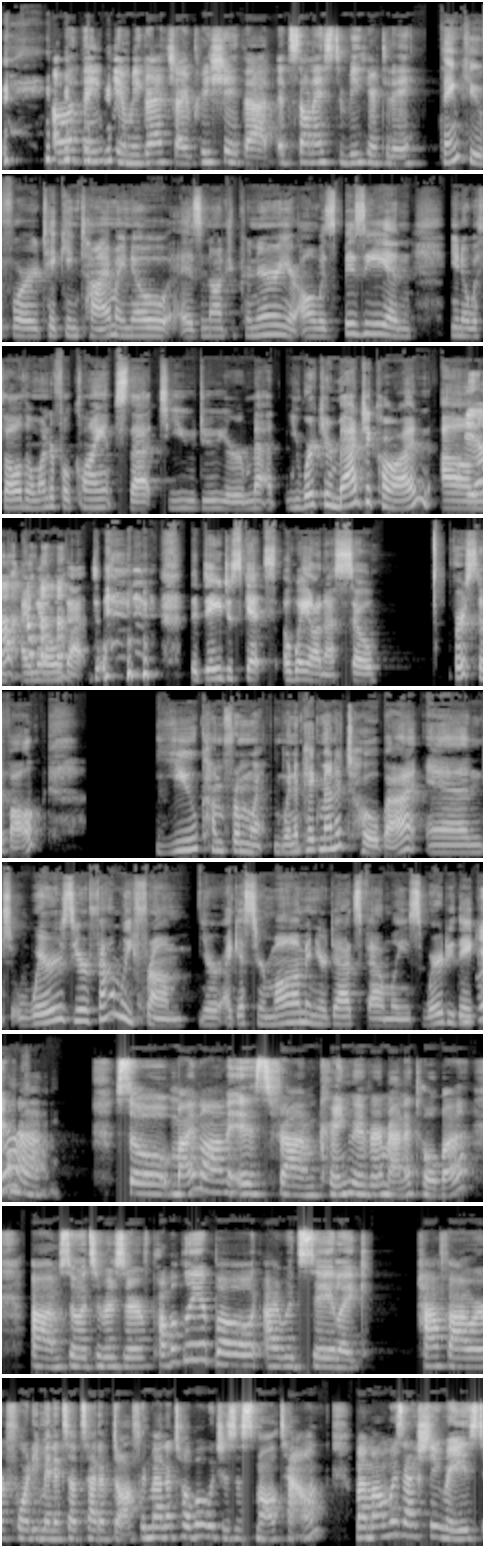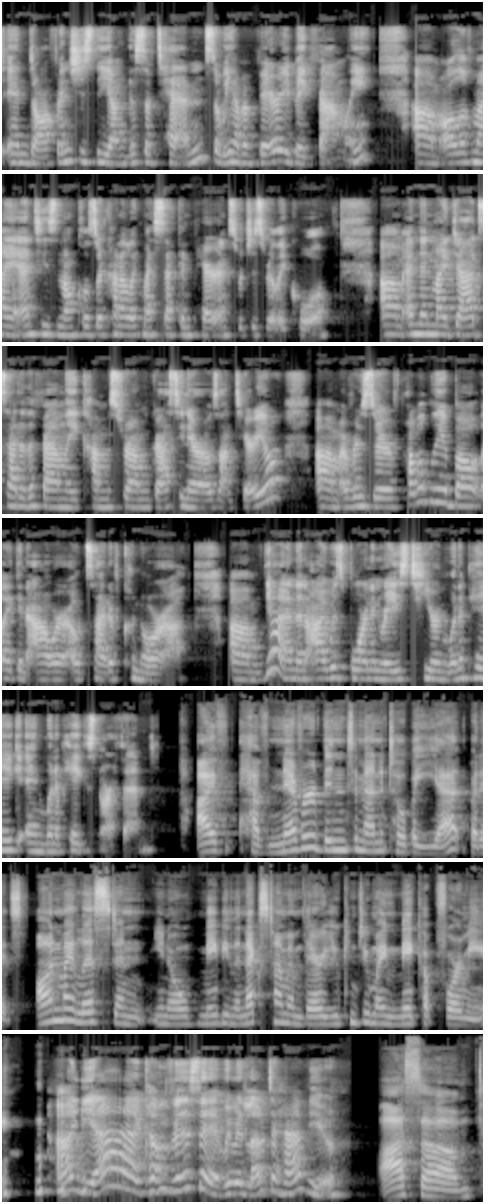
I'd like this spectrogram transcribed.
oh, thank you, Miigwech. I appreciate that. It's so nice to be here today. Thank you for taking time. I know as an entrepreneur, you're always busy, and you know with all the wonderful clients that you do your ma- you work your magic on. Um, yeah. I know that the day just gets away on us. So, first of all, you come from Winnipeg, Manitoba, and where's your family from? Your, I guess, your mom and your dad's families. Where do they come yeah. from? So my mom is from Crane River, Manitoba. Um, so it's a reserve, probably about I would say like half hour, 40 minutes outside of Dauphin, Manitoba, which is a small town. My mom was actually raised in Dauphin. She's the youngest of 10. So we have a very big family. Um, all of my aunties and uncles are kind of like my second parents, which is really cool. Um, and then my dad's side of the family comes from Grassy Narrows, Ontario, um, a reserve probably about like an hour outside of Kenora. Um, yeah, and then I was born and raised here in Winnipeg and Winnipeg's North End. I've have never been to Manitoba yet, but it's on my list and you know, maybe the next time I'm there you can do my makeup for me. Oh yeah, come visit. We would love to have you. Awesome.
